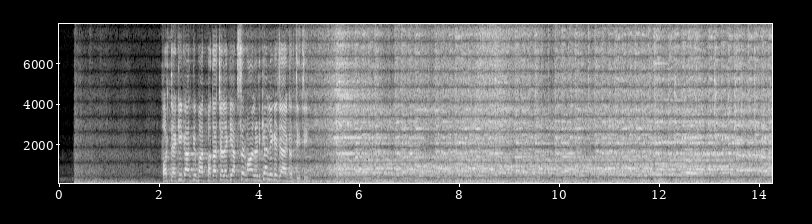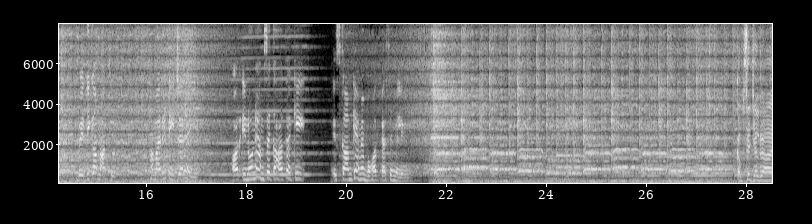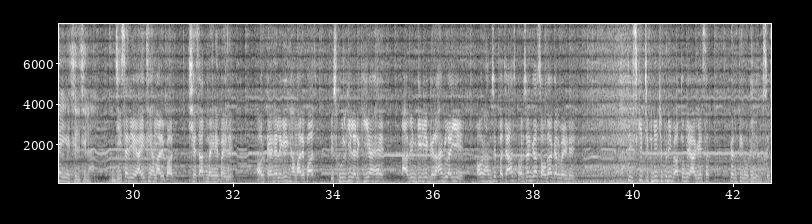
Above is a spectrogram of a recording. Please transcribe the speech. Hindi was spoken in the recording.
और तहकीकात के बाद पता चला कि अक्सर वहाँ लड़कियाँ लेके जाया करती थी। वेदिका माथुर हमारी टीचर है ये और इन्होंने हमसे कहा था कि इस काम के हमें बहुत पैसे मिलेंगे। कब से चल रहा है ये सिलसिला? जी सर ये आई थी हमारे पास। छः सात महीने पहले। और कहने लगी कि हमारे पास स्कूल की लड़कियाँ हैं आप इनके लिए ग्राहक लाइए और हमसे पचास परसेंट का सौदा कर बैठे तो इसकी चिकनी चुपड़ी बातों में आ गए सर गलती हो गई हमसे।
